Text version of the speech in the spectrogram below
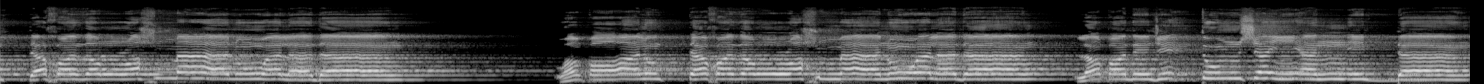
اتخذ الرحمن ولدا. وقالوا اتخذ الرحمن ولدا. لقد جئتم شيئا إدا.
